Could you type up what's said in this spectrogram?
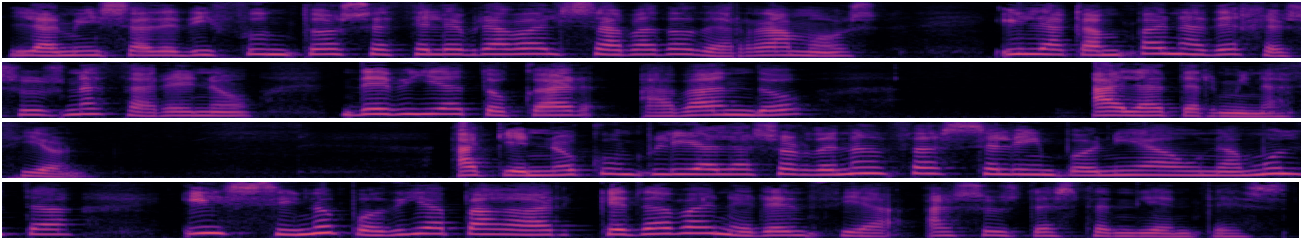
La misa de difuntos se celebraba el sábado de Ramos y la campana de Jesús Nazareno debía tocar a bando a la terminación. A quien no cumplía las ordenanzas se le imponía una multa y si no podía pagar quedaba en herencia a sus descendientes.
